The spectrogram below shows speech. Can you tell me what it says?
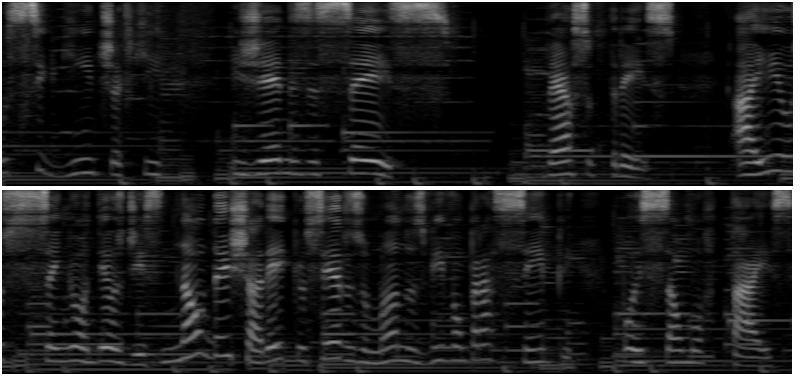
o seguinte aqui em Gênesis 6, verso 3. Aí o Senhor Deus diz: Não deixarei que os seres humanos vivam para sempre, pois são mortais.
